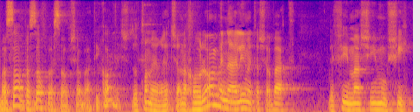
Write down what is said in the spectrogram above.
בסוף, בסוף, בסוף, שבת היא קודש. זאת אומרת שאנחנו לא מנהלים את השבת לפי מה שימושי.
